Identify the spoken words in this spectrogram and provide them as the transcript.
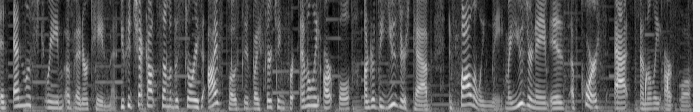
an endless stream of entertainment. You can check out some of the stories I've posted by searching for Emily Artful under the Users tab and following me. My username is, of course, at Emily Artful.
